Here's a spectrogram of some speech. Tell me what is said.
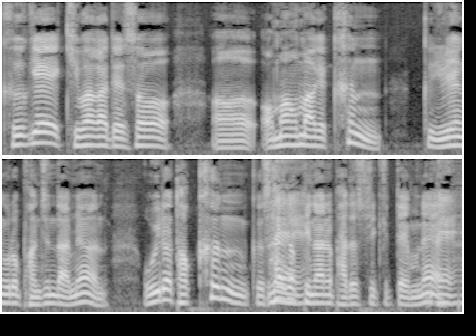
그게 기화가 돼서 어, 어마어마하게 큰 그 유행으로 번진다면 오히려 더 큰 그 사회적 네. 비난을 받을 수 있기 때문에 네.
